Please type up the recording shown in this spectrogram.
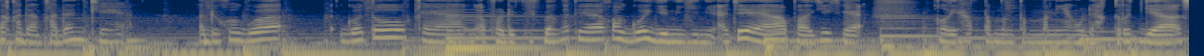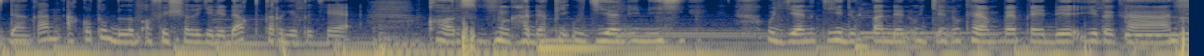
Tak kadang-kadang kayak, aduh kok gue gue tuh kayak nggak produktif banget ya kok gue gini-gini aja ya. Apalagi kayak ngelihat teman-teman yang udah kerja sedangkan aku tuh belum officially jadi dokter gitu kayak kok harus menghadapi ujian ini ujian kehidupan dan ujian UKM PPD gitu kan.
